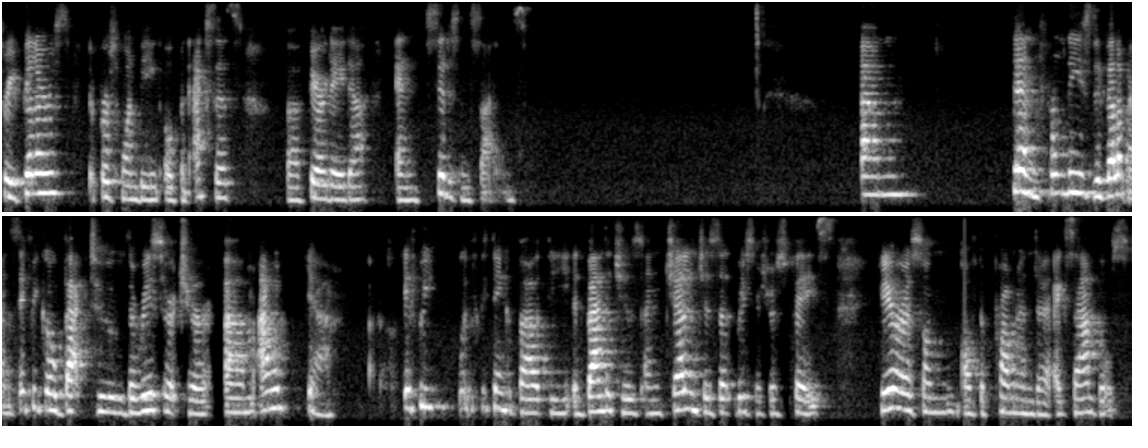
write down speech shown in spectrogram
three pillars the first one being open access uh, fair data and citizen science. Um, then from these developments if we go back to the researcher um, i would yeah if we if we think about the advantages and challenges that researchers face here are some of the prominent uh, examples.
